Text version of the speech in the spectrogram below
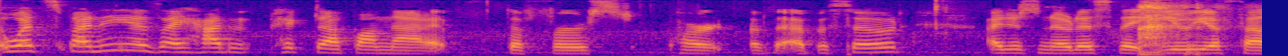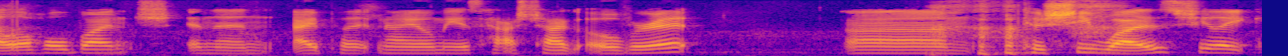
what's funny is I hadn't picked up on that at the first part of the episode. I just noticed that Yuya fell a whole bunch, and then I put Naomi as hashtag over it because she was she like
